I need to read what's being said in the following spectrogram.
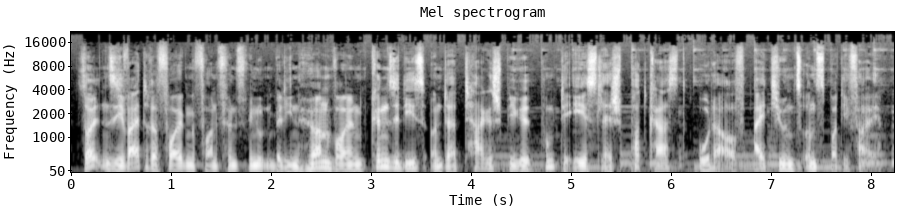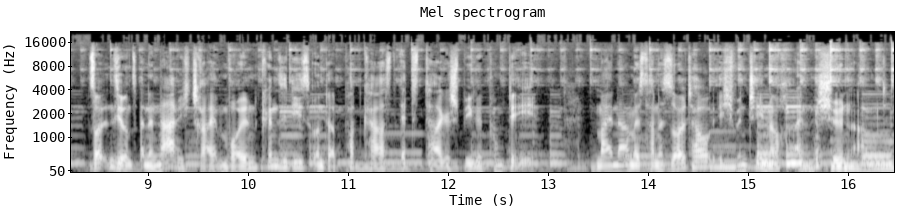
Sollten Sie weitere Folgen von 5 Minuten Berlin hören wollen, können Sie dies unter tagesspiegel.de slash podcast oder auf iTunes und Spotify. Sollten Sie uns eine Nachricht schreiben wollen, können Sie dies unter podcast.tagesspiegel.de. Mein Name ist Hannes Soltau. Ich wünsche Ihnen noch einen schönen Abend.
